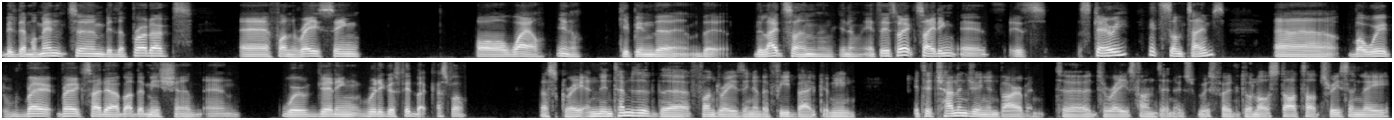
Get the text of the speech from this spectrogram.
build the momentum, build the products, uh, fundraising, all while, you know, keeping the, the, the lights on. And, you know, it's, it's very exciting. It's, it's scary sometimes. Uh, but we're very, very excited about the mission and we're getting really good feedback as well. That's great. And in terms of the fundraising and the feedback, I mean, it's a challenging environment to, to raise funds in. We've spoken to a lot of startups recently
